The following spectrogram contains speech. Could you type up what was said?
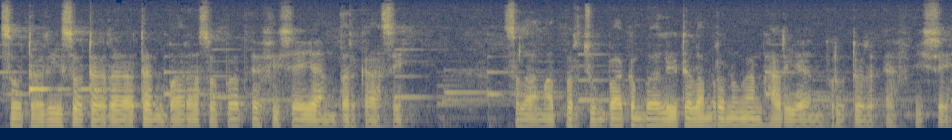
Saudari-saudara dan para sobat FIC yang terkasih, selamat berjumpa kembali dalam renungan harian Bruder FIC.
